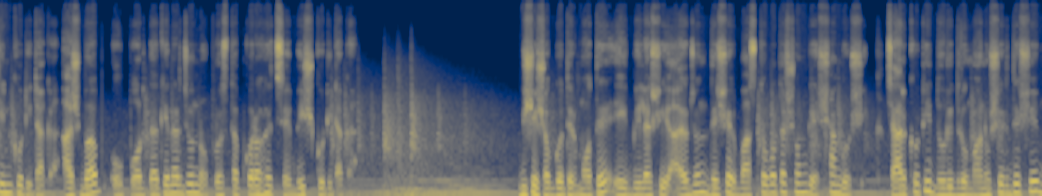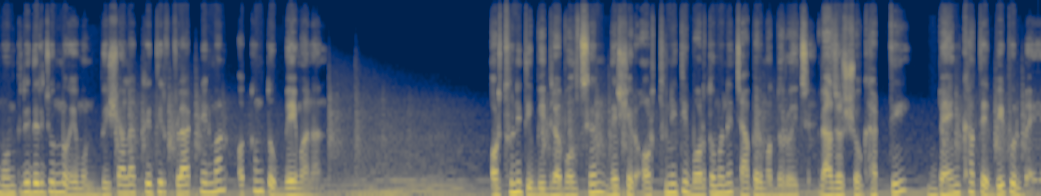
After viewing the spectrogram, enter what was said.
তিন কোটি টাকা। আসবাব ও পর্দা কেনার জন্য প্রস্তাব করা হয়েছে বিশ কোটি টাকা। বিশেষজ্ঞদের মতে, এই বিলাসী আয়োজন দেশের বাস্তবতার সঙ্গে সাংঘর্ষিক। চার কোটি দরিদ্র মানুষের দেশে মন্ত্রীদের জন্য এমন বিশাল আকৃতির ফ্ল্যাট নির্মাণ অত্যন্ত বেমানান। অর্থনীতিবিদরা বলছেন, দেশের অর্থনীতি বর্তমানে চাপের মধ্যে রয়েছে। রাজস্ব ঘাটতি, ব্যাংক খাতে বিপুল ব্যয়,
